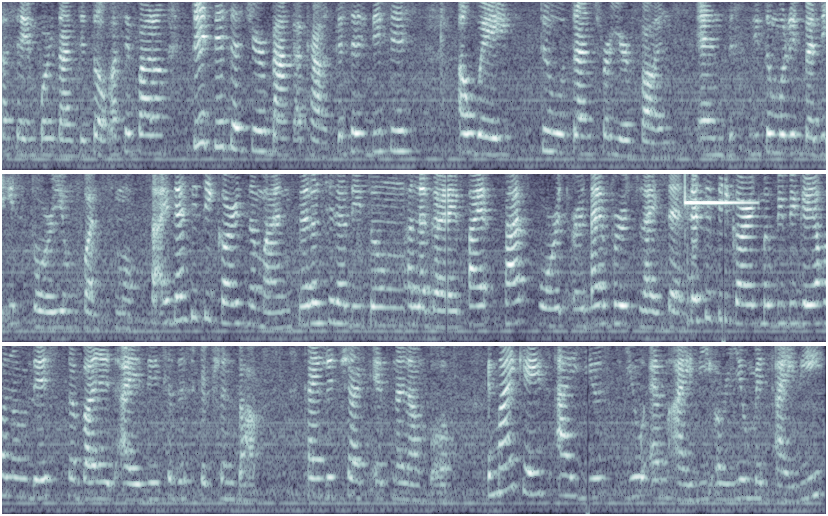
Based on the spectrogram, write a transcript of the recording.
kasi importante to. Kasi parang treat this as your bank account kasi this is a way to transfer your funds. And dito mo rin pwede i-store yung funds mo. Sa identity card naman, meron sila ditong halagay passport or driver's license. Identity card, magbibigay ako ng list na valid ID sa description box. Kindly check it na lang po. In my case, I used UMID or UMID ID.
